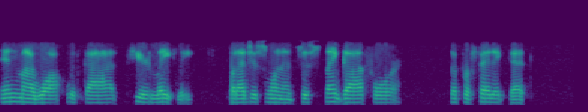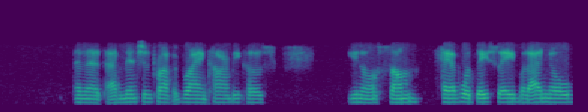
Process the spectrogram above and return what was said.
in my walk with God here lately. But I just want to just thank God for the prophetic that and that I mentioned Prophet Brian Carn because you know some have what they say, but I know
